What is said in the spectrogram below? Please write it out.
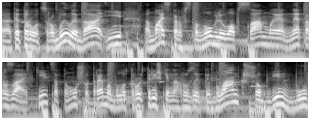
Е, Тетарот зробили, да, і майстер встановлював саме не тарзайт кільця, тому що треба було трішки нагрузити бланк, щоб він був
